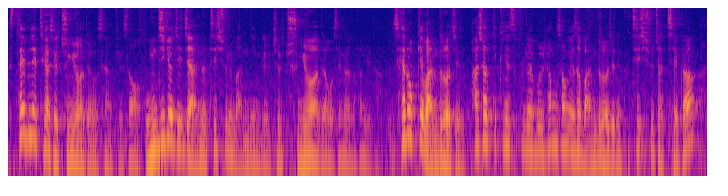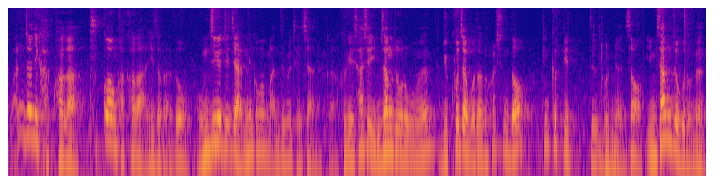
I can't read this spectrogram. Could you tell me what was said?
스테빌리티가 제일 중요하다고 생각해서 움직여지지 않는 티슈를 만드는 게 제일 중요하다고 생각을 합니다. 새롭게 만들어진 파셜 티크니스 플랩을 형성해서 만들어지는 그 티슈 자체가 완전히 각화가 두꺼운 각화가 아니더라도 움직여지지 않는 것만 만들면 되지 않을까. 그게 사실 임상적으로 보면 뮤코자보다는 훨씬 더 핑크빛을 돌면서 임상적으로는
